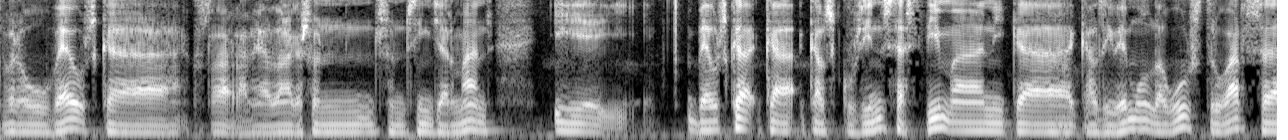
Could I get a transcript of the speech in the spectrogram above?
però ho veus que, la meva dona que són, són cinc germans i, veus que, que, que els cosins s'estimen i que, que els hi ve molt de gust trobar-se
